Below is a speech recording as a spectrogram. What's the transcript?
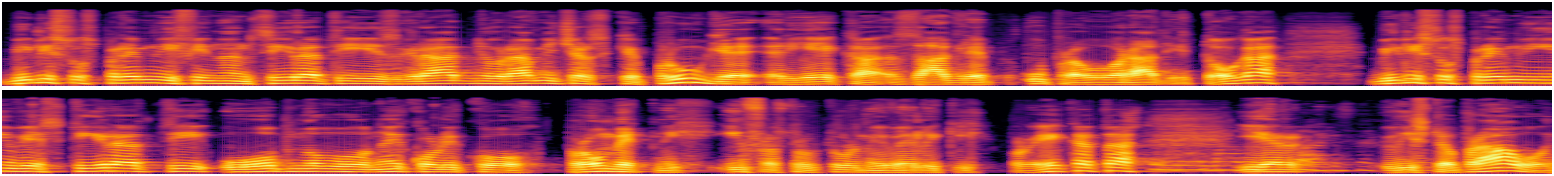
Bili su spremni financirati izgradnju ravničarske pruge Rijeka-Zagreb upravo radi toga. Bili su spremni investirati u obnovu nekoliko prometnih infrastrukturnih velikih projekata, jer vi ste pravu,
